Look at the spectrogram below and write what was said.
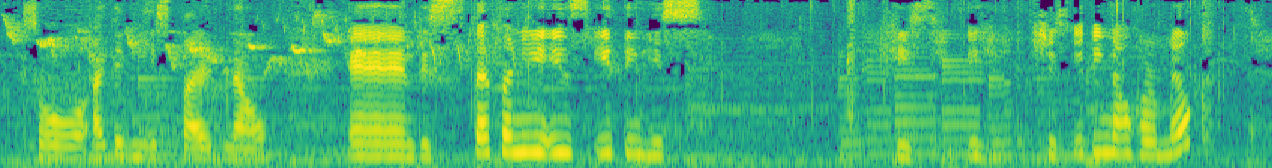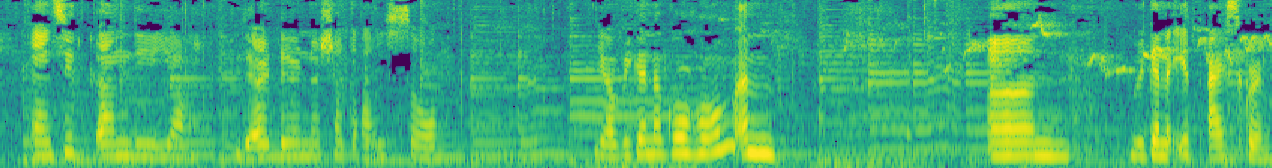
so I think he is tired now. And this Stephanie is eating his his she's eating now her milk. And Sid and the yeah they are there na siya guys so yeah we're gonna go home and and we're gonna eat ice cream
